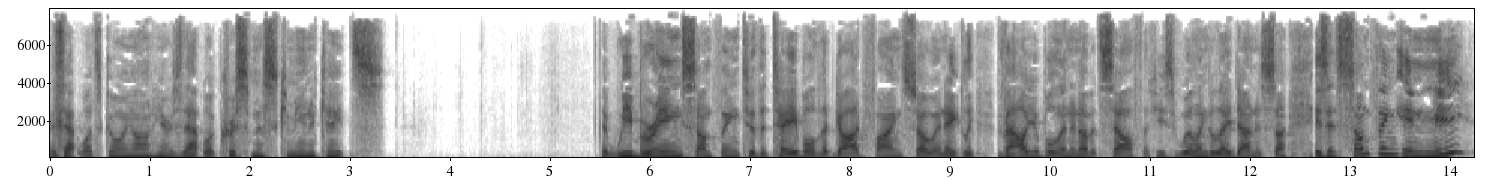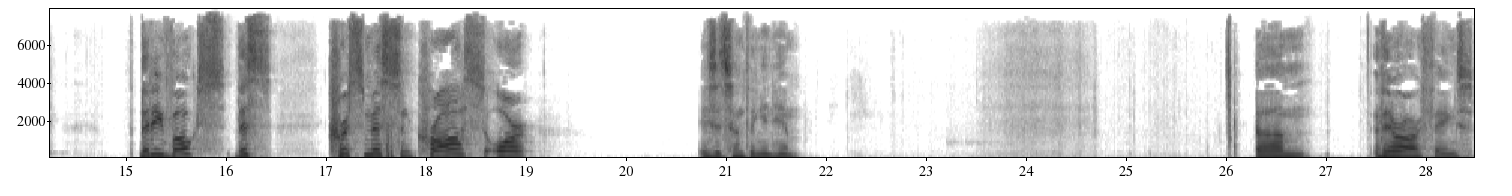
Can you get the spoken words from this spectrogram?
Is that what's going on here? Is that what Christmas communicates? That we bring something to the table that God finds so innately valuable in and of itself that He's willing to lay down His Son? Is it something in me that evokes this Christmas and cross or is it something in Him? Um, there are things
